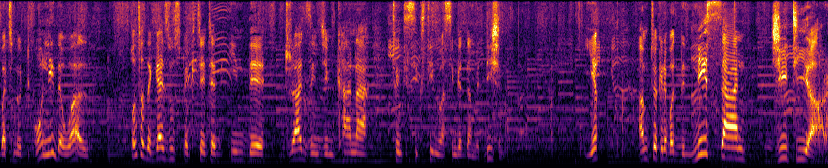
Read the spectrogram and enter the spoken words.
but not only the world, also the guys who spectated in the Drugs in Gymkhana 2016 Wasingerdam edition. Yep, I'm talking about the Nissan GTR.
